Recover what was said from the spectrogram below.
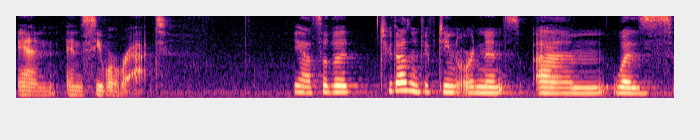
and and see where we're at? Yeah. So the 2015 ordinance um, was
